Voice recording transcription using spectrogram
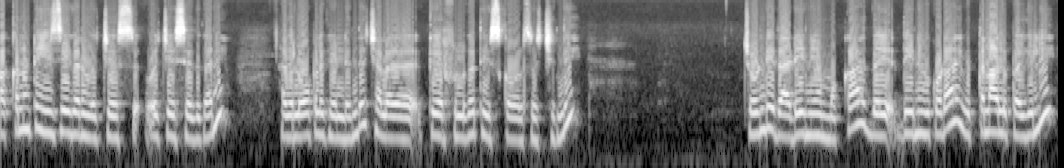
పక్కనుంటే ఈజీగానే వచ్చేసి వచ్చేసేది కానీ అది లోపలికి వెళ్ళింది. చాలా కేర్ఫుల్గా తీసుకోవాల్సి వచ్చింది. చూడండి ఇది అడేనియం మొక్క. దే- దీనివి కూడా విత్తనాలు పగిలి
